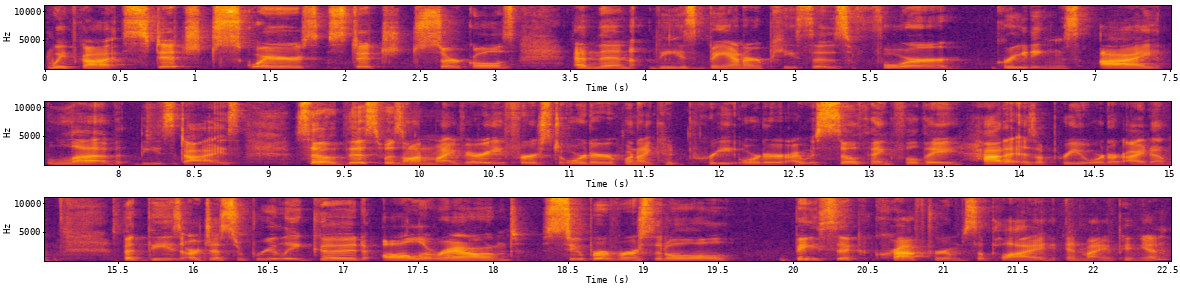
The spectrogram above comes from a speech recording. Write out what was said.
We've got stitched squares, stitched circles, and then these banner pieces for greetings. I love these dies. So this was on my very first order when I could pre-order. I was so thankful they had it as a pre-order item. But these are just really good all around, super versatile, basic craft room supply in my opinion.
